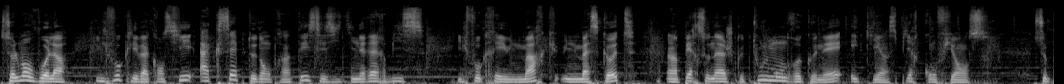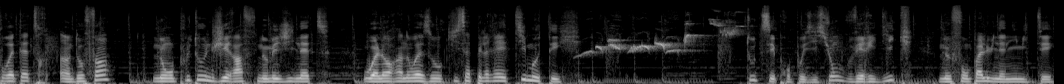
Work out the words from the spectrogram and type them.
Seulement voilà, il faut que les vacanciers acceptent d'emprunter ces itinéraires bis. Il faut créer une marque, une mascotte, un personnage que tout le monde reconnaît et qui inspire confiance. Ce pourrait être un dauphin Non, plutôt une girafe nommée Ginette. Ou alors un oiseau qui s'appellerait Timothée. Toutes ces propositions, véridiques, ne font pas l'unanimité.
